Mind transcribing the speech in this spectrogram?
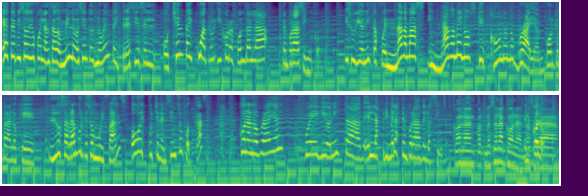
Este episodio fue lanzado en 1993 y es el 84 y corresponde a la temporada 5. Y su guionista fue nada más y nada menos que Conan O'Brien. Porque para los que lo sabrán porque son muy fans o escuchen el Cinso Podcast, Conan O'Brien fue guionista de- en las primeras temporadas de Los Simpsons. Conan, con- me suena Conan, El no Colo. será,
